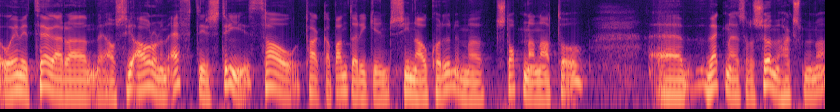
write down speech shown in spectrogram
og einmitt þegar að á árunum eftir stríð þá taka bandaríkinn sína ákvörðun um að stopna NATO eh, vegna þessara sömu hagsmuna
